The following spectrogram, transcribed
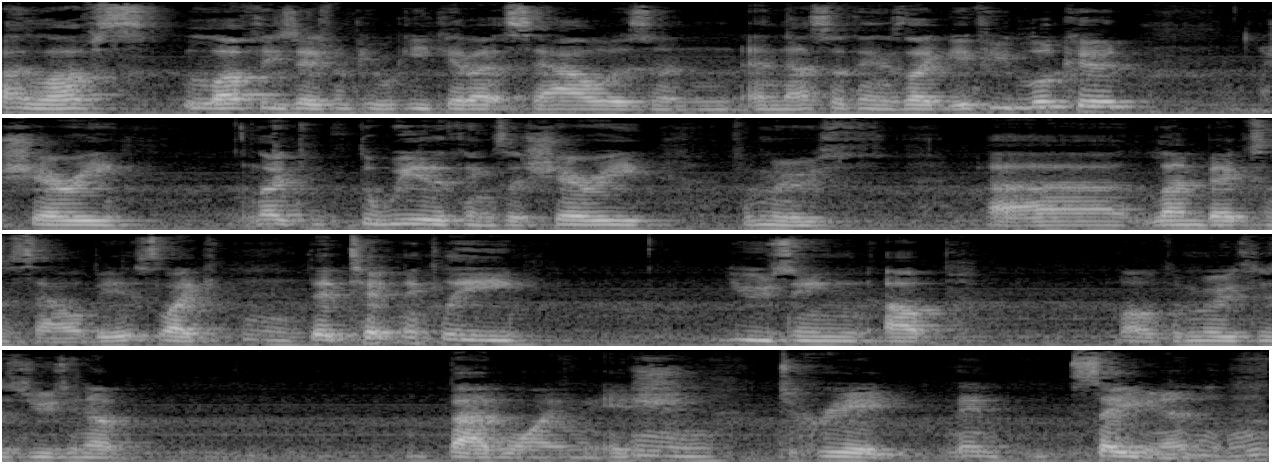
I love love these days when people geek about sours and and that sort of thing. It's like if you look at sherry, like the weirder things like sherry, vermouth, uh, lambics, and sour beers. Like they're technically using up. Well, vermouth is using up bad wine ish Mm. to create and saving it. Mhm.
